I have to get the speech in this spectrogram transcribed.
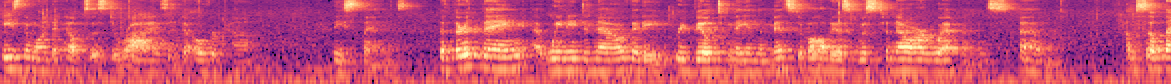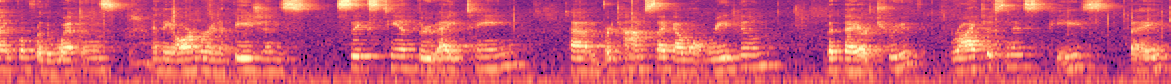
He's the one that helps us to rise and to overcome these things. The third thing we need to know that he revealed to me in the midst of all this was to know our weapons. Um, I'm so thankful for the weapons and the armor in Ephesians 6 10 through 18. Um, for time's sake, I won't read them, but they are truth, righteousness, peace, faith,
